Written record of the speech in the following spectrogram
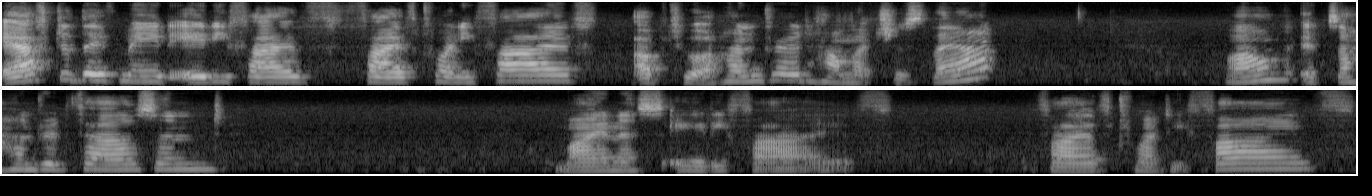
after they've made 85, 525 up to 100. How much is that? Well, it's a 100,000 minus 85, 525.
